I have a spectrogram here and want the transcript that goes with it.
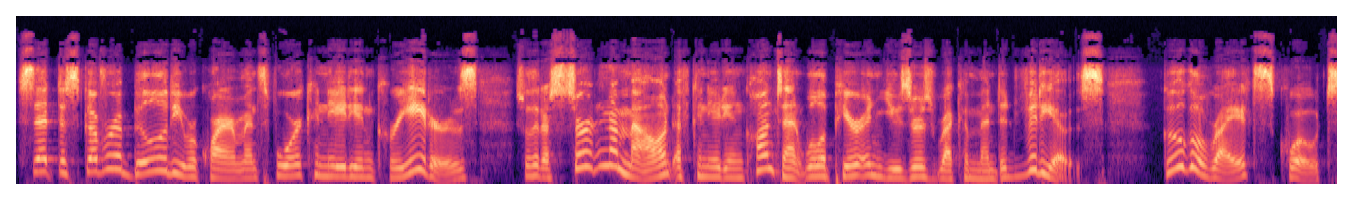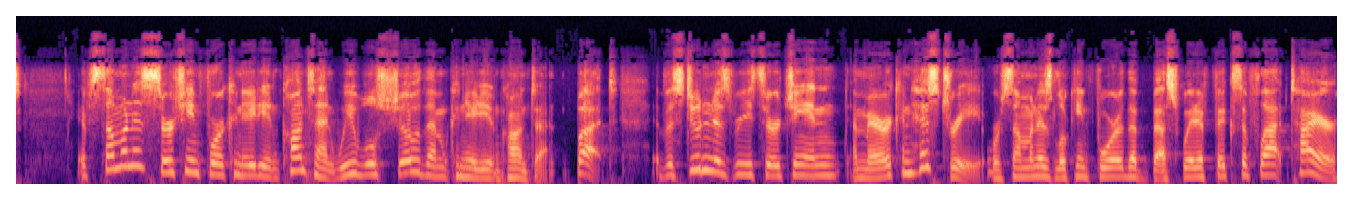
set discoverability requirements for Canadian creators so that a certain amount of Canadian content will appear in users' recommended videos. Google writes, quote, if someone is searching for Canadian content, we will show them Canadian content. But if a student is researching American history or someone is looking for the best way to fix a flat tire,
